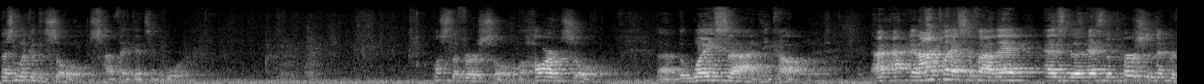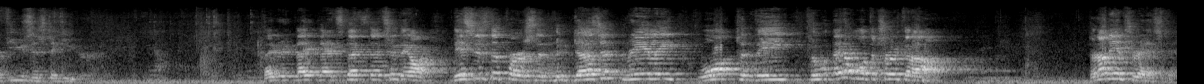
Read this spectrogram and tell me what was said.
Let's look at the souls. I think that's important. What's the first soul? The hard soul. Uh, the wayside, he called it. I, I, and I classify that as the, as the person that refuses to hear. They, they, that's, that's, that's who they are. This is the person who doesn't really want to be, who, they don't want the truth at all. They're not interested.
